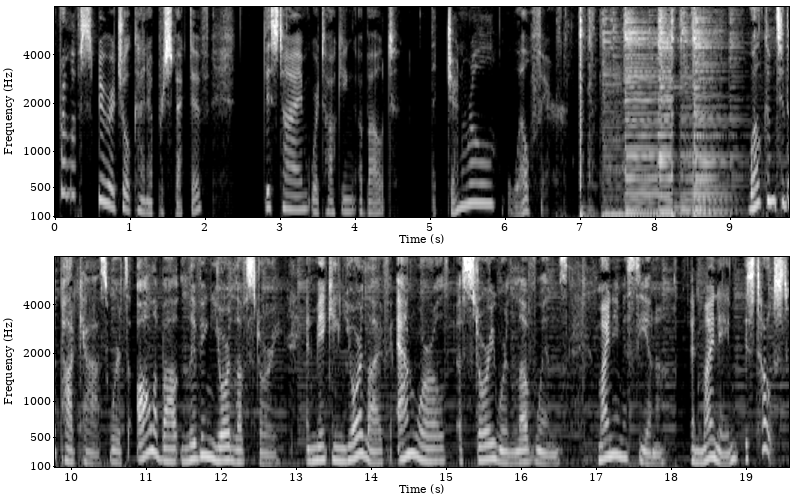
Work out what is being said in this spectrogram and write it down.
from a spiritual kind of perspective. This time we're talking about the general welfare. Welcome to the podcast where it's all about living your love story and making your life and world a story where love wins. My name is Siena. And my name is Toast.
